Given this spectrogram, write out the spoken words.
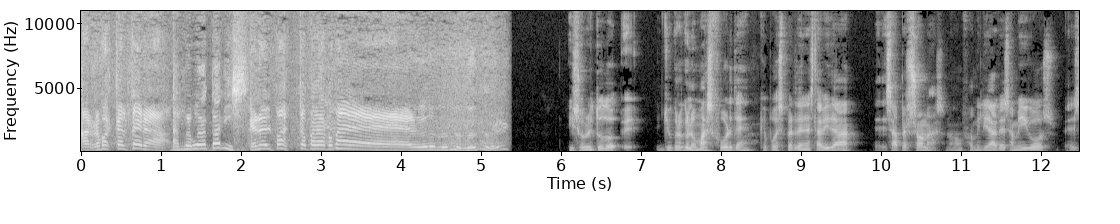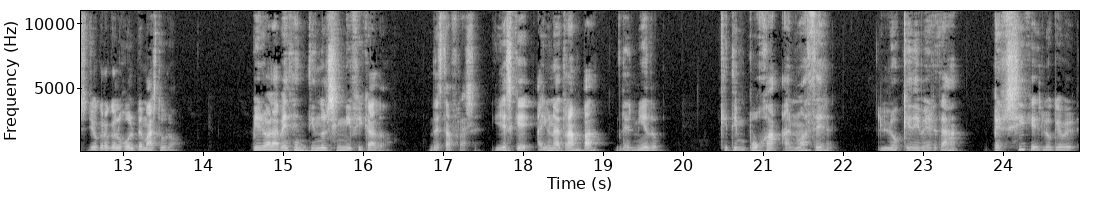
arroba cartera, arroba tonis, que no hay pasto para comer. Y sobre todo, eh, yo creo que lo más fuerte que puedes perder en esta vida es a personas, ¿no? Familiares, amigos, es yo creo que el golpe más duro. Pero a la vez entiendo el significado de esta frase. Y es que hay una trampa del miedo que te empuja a no hacer lo que de verdad persigues, lo que,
